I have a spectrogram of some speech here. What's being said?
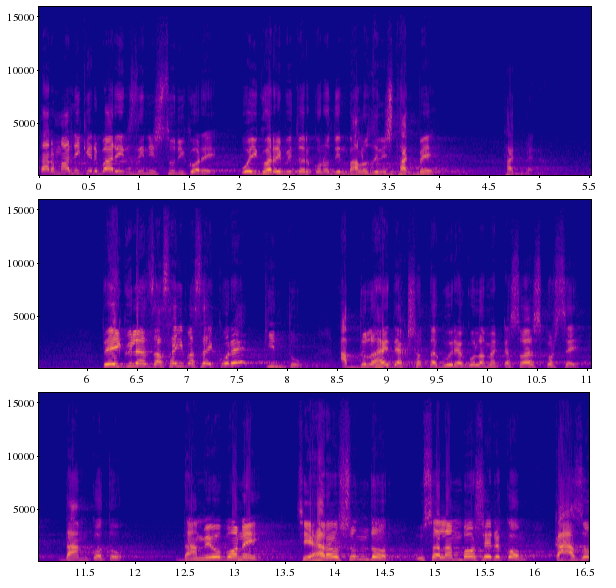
তার মালিকের বাড়ির জিনিস চুরি করে, ওই ঘরের ভিতর কোনোদিন ভালো জিনিস থাকবে? থাকবে না। তো এইগুলা যাচাই বাছাই করে কিন্তু আব্দুল হাইদ এক সপ্তাহ ঘুরে গোলাম একটা চয়েস করছে, দাম কত? দামেও বনে, চেহারাও সুন্দর উসালাম্বাও সেরকম কাজও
